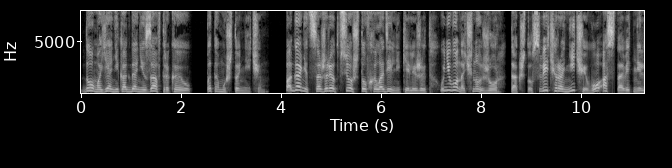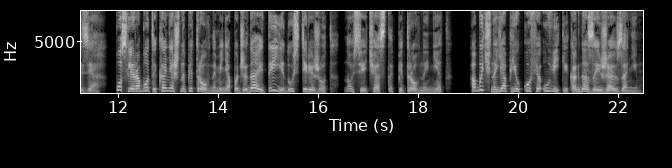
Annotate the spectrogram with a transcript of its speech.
Дома я никогда не завтракаю, потому что нечем. Поганец сожрет все, что в холодильнике лежит. У него ночной жор, так что с вечера ничего оставить нельзя. После работы, конечно, Петровна меня поджидает и еду стережет. Но сейчас-то Петровны нет. Обычно я пью кофе у Вики, когда заезжаю за ним.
